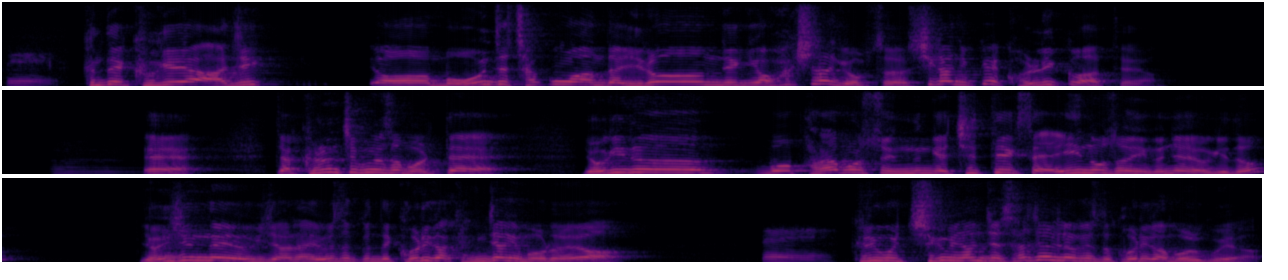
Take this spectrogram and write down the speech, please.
네. 근데 그게 아직 어 뭐 언제 착공한다 이런 얘기가 확실하게 없어요. 시간이 꽤 걸릴 것 같아요. 음, 예. 자, 그런 측면에서 볼 때 여기는 뭐 바라볼 수 있는 게 GTX A 노선이군요, 여기도. 연신내역이잖아요. 여기서 근데 거리가 굉장히 멀어요. 네. 그리고 지금 현재 세전역에서 거리가 멀고요.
